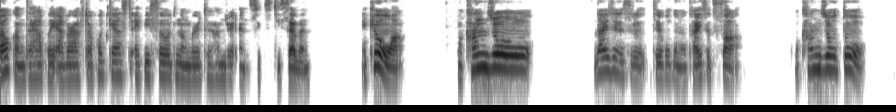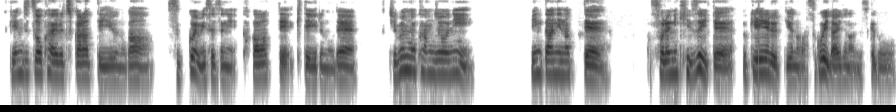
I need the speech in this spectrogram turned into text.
Welcome to Happily Ever After Podcast Episode Number 267え今日は、まあ、感情を大事にするっていうことの大切さ、感情と現実を変える力っていうのがすっごい密接に関わってきているので、自分の感情に敏感になって、それに気づいて受け入れるっていうのがすごい大事なんですけど、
